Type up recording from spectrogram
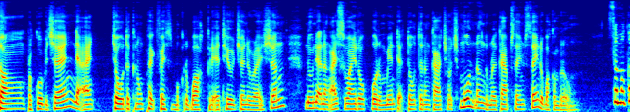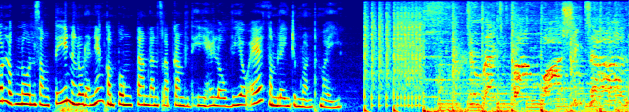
ចង់ប្រកួតប្រជែងអ្នកអាចចូលទៅក្នុង page Facebook របស់ Creative Generation នោះអ្នកនឹងអាចស្វែងរកព័ត៌មានទាក់ទងទៅនឹងការចូលឈ្មោះនិងដំណើរការផ្សេងៗរបស់គម្រោងសូមអរគុណលោកនួនសង្ទីនិងលោកអ្នកនាងកំពុងតាមដានស្ដាប់កម្មវិធី Hello VOA សំឡេងចំនួនថ្មី Direct from Washington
